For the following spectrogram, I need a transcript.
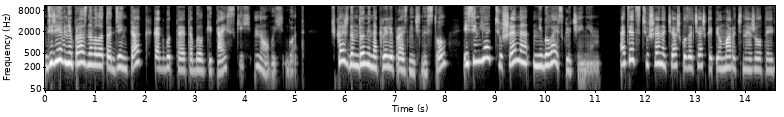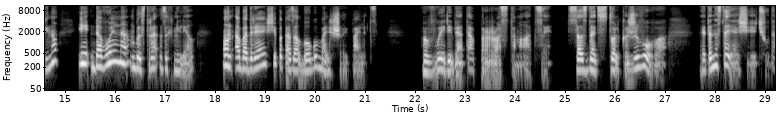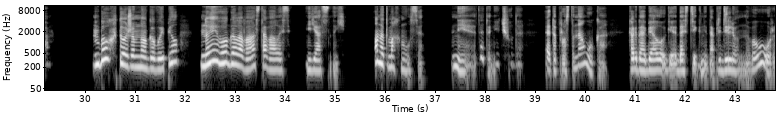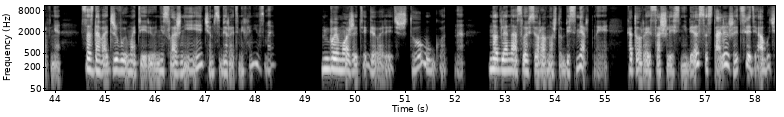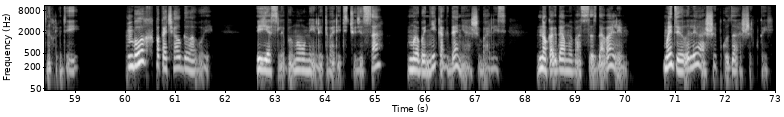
Деревня праздновала тот день так, как будто это был китайский Новый год. В каждом доме накрыли праздничный стол, и семья Тюшена не была исключением. Отец Тюшена чашку за чашкой пил марочное желтое вино и довольно быстро захмелел. Он ободряюще показал Богу большой палец. «Вы, ребята, просто молодцы. Создать столько живого — это настоящее чудо». Бог тоже много выпил, но его голова оставалась ясной. Он отмахнулся. Нет, это не чудо. Это просто наука. Когда биология достигнет определенного уровня, создавать живую материю не сложнее, чем собирать механизмы. Вы можете говорить что угодно, но для нас вы все равно, что бессмертные, которые сошли с небес и стали жить среди обычных людей. Бог покачал головой. Если бы мы умели творить чудеса, мы бы никогда не ошибались. Но когда мы вас создавали, мы делали ошибку за ошибкой.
